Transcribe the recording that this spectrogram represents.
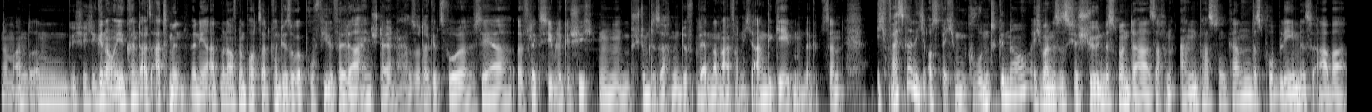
einem anderen Geschichte. Genau, ihr könnt als Admin, wenn ihr Admin auf einem Pod seid, könnt ihr sogar Profilfelder einstellen. Also da gibt's wohl sehr äh, flexible Geschichten. Bestimmte Sachen dürf, werden dann einfach nicht angegeben. Da gibt's dann, ich weiß gar nicht aus welchem Grund genau. Ich meine, es ist ja schön, dass man da Sachen anpassen kann. Das Problem ist aber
